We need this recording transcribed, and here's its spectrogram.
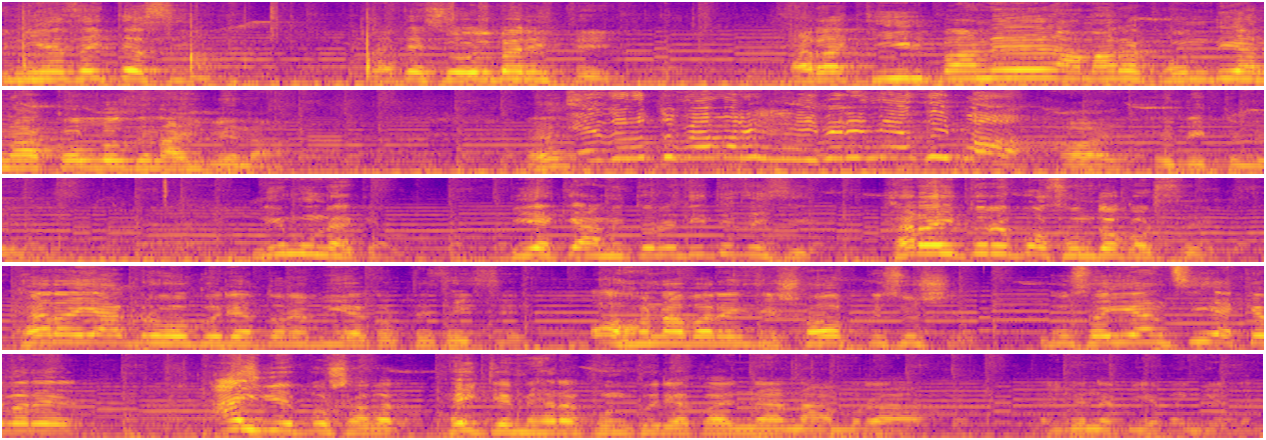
ওই নিয়ে যাইতেছি। যাইতেছি ওই বাড়িতে। তারা কির পানে আমারে ফোন দিয়া না করল যে নাইবে না। হ্যাঁ? এই তুমি আমার এই বাড়ি নিয়ে যাইবা? হয় এই দেখতে লই যাব নিমু না কেন? বিয়াকে আমি তোরে দিতে চাইছি? হেরাই তোরে পছন্দ করছে। হেরাই আগ্রহ করিয়া তোরে বিয়া করতে চাইছে। অহন আবার এই যে সব কিছু গুছাই আনছি একেবারে আইবে পোষাবার। সেই টাইমে হেরা ফোন করিয়া কয় না না আমরা আইবে না বিয়া ভাঙ্গিয়া দেন।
